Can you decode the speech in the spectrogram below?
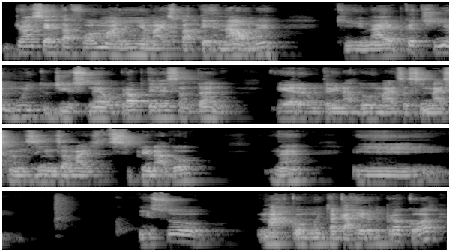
de uma certa forma, uma linha mais paternal, né? Que na época tinha muito disso, né? O próprio Tele Santana era um treinador mais assim, mais ranzinza, mais disciplinador né? E isso marcou muito a carreira do Procópio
